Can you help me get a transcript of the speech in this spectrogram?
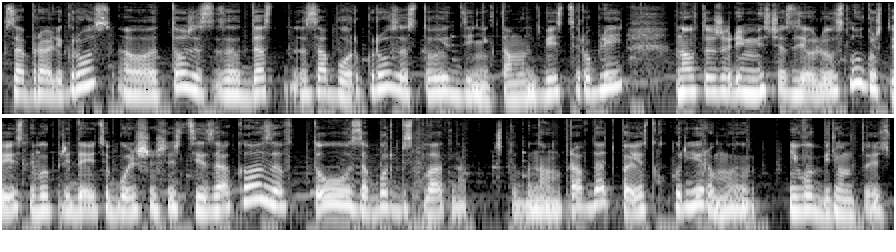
забрали груз, э, тоже забор груза стоит денег, там он 200 рублей, но в то же время мы сейчас сделали услугу, что если вы придаете больше шести заказов, то забор бесплатно. Чтобы нам оправдать поездку курьера, мы его берем, то есть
